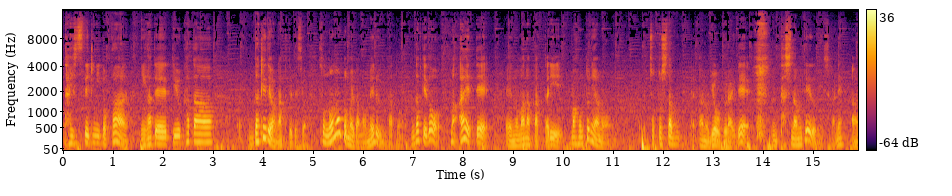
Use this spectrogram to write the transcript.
体質的にとか苦手っていう方だけではなくてですよ。その飲もうと思えば飲めるんだと。だけど、まあ、あえて飲まなかったり、まあ、本当にあのちょっとしたあの量ぐらいでたしなむ程度にしかねあの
